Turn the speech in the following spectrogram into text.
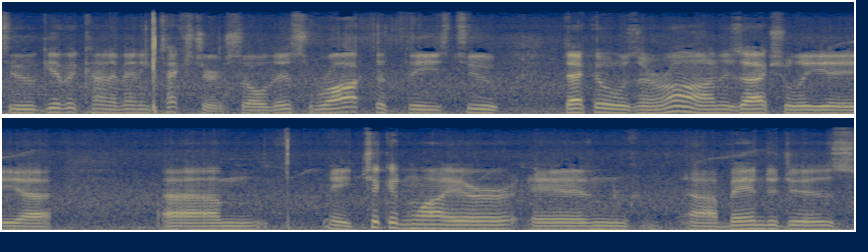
to give it kind of any texture. So this rock that these two geckos are on is actually a uh, um, a chicken wire and uh, bandages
